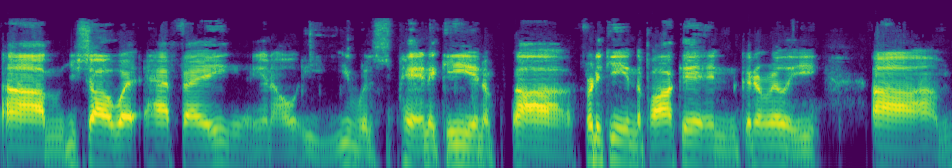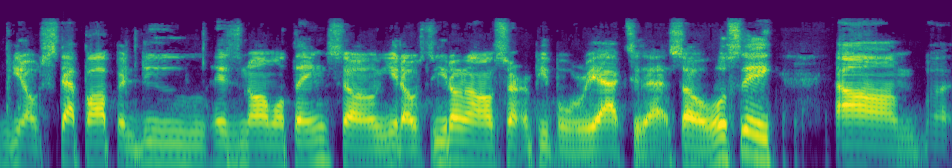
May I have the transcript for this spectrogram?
Um, you saw what Hefe, you know, he, he was panicky and uh, in the pocket and couldn't really, um, you know, step up and do his normal thing. So, you know, you don't know how certain people react to that. So we'll see. Um, but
